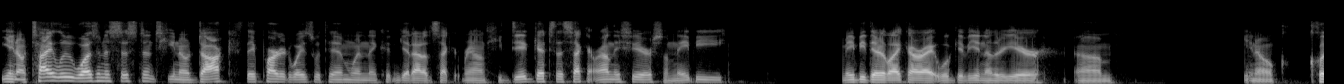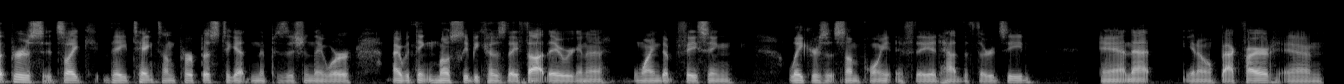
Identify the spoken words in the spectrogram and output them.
you know, Ty Lue was an assistant. You know, Doc, they parted ways with him when they couldn't get out of the second round. He did get to the second round this year, so maybe, maybe they're like, all right, we'll give you another year. Um, you know, Clippers, it's like they tanked on purpose to get in the position they were. I would think mostly because they thought they were going to wind up facing Lakers at some point if they had had the third seed, and that you know backfired. And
